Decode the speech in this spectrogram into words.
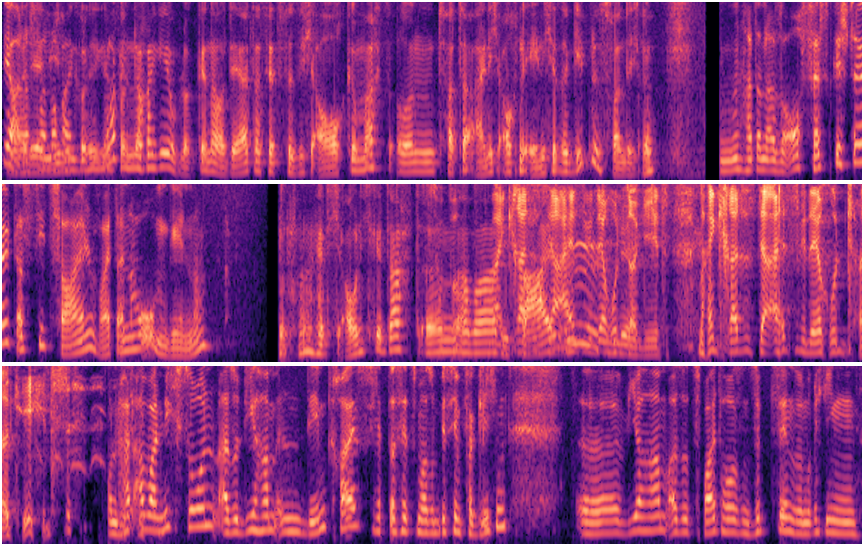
Ja, das der war noch liebe ein Kollege von noch ein Geoblock. Genau, der hat das jetzt für sich auch gemacht und hatte eigentlich auch ein ähnliches Ergebnis, fand ich. Ne? Mhm, Hat dann also auch festgestellt, dass die Zahlen weiter nach oben gehen, ne? Hätte ich auch nicht gedacht. Ähm, aber mein Kreis ist Zahlen, der einzige, der runtergeht. Mein Kreis ist der einzige, der runtergeht. Und hat aber nicht so ein, also die haben in dem Kreis, ich habe das jetzt mal so ein bisschen verglichen, äh, wir haben also 2017 so einen richtigen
